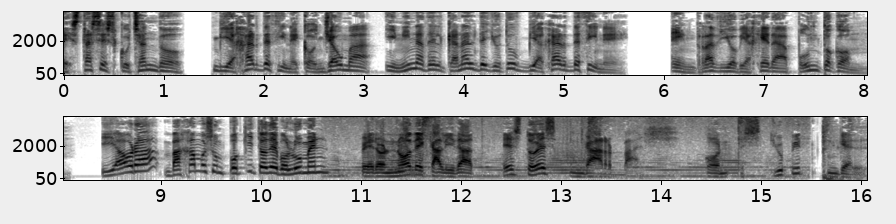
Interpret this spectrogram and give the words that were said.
Estás escuchando Viajar de Cine con Jauma y Nina del canal de YouTube Viajar de Cine en radioviajera.com. Y ahora bajamos un poquito de volumen, pero no de calidad. Esto es Garbage con Stupid Girl.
